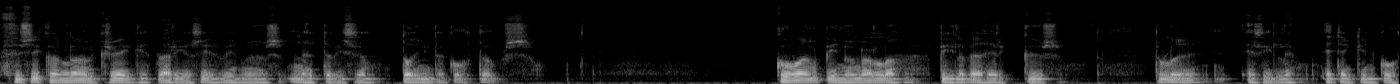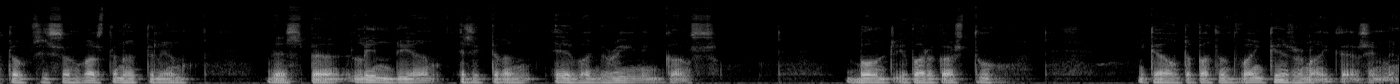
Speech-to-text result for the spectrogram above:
Fysiikallaan Craig pärjäsi hyvin myös näyttävissä toimintakohtauksissa. Kovan pinnan alla piilevä herkkyys tulee esille etenkin kohtauksissa vastanäyttelijän Vesper Lindia esittävän Eva Greenin kanssa. Bond jopa rakastuu, mikä on tapahtunut vain kerran aikaisemmin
